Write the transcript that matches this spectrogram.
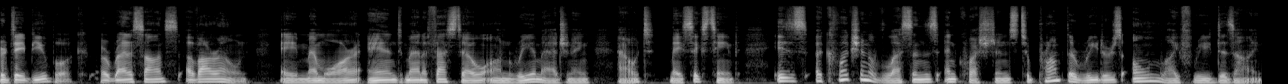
Her debut book, A Renaissance of Our Own, a memoir and manifesto on reimagining, out May 16th, is a collection of lessons and questions to prompt the reader's own life redesign.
